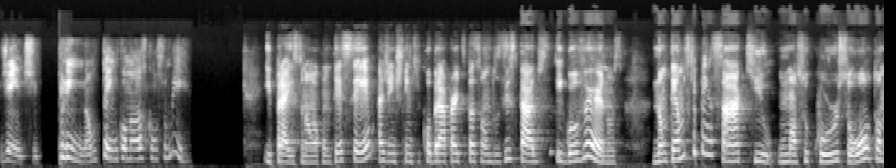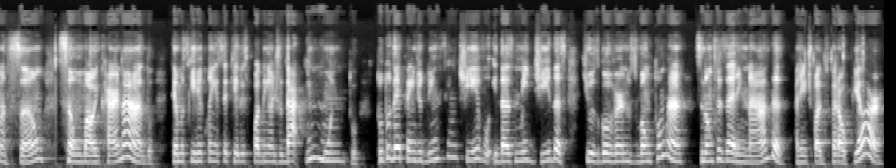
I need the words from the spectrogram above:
gente, plim, não tem como elas consumir. E para isso não acontecer, a gente tem que cobrar a participação dos estados e governos. Não temos que pensar que o nosso curso ou automação são mal encarnado. Temos que reconhecer que eles podem ajudar e muito. Tudo depende do incentivo e das medidas que os governos vão tomar. Se não fizerem nada, a gente pode esperar o pior.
